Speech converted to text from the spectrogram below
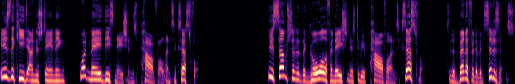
is the key to understanding what made these nations powerful and successful. The assumption that the goal of a nation is to be powerful and successful, to the benefit of its citizens,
